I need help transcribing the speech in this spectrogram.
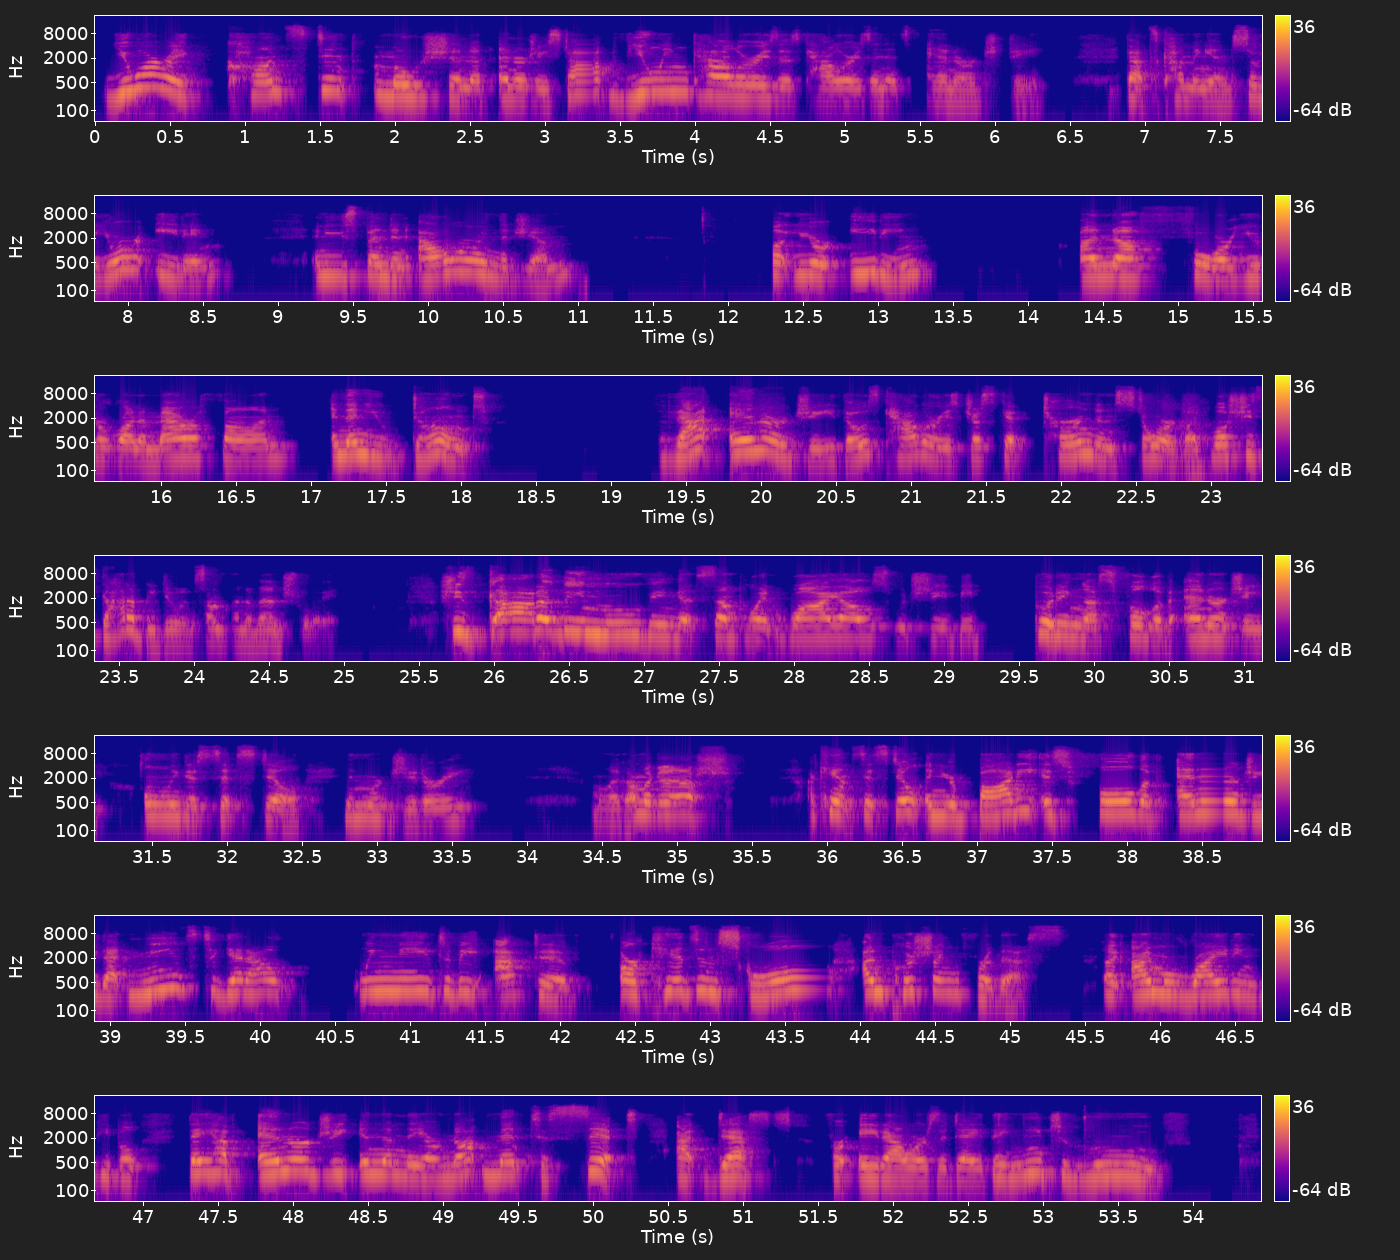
You are a constant motion of energy. Stop viewing calories as calories and it's energy that's coming in. So you're eating and you spend an hour in the gym but you're eating enough for you to run a marathon and then you don't that energy those calories just get turned and stored. Like well she's got to be doing something eventually. She's got to be moving at some point. Why else would she be putting us full of energy only to sit still? Then we're jittery. I'm like oh my gosh i can't sit still. And your body is full of energy that needs to get out. We need to be active our kids in school, I'm pushing for this. Like I'm writing people, they have energy in them. They are not meant to sit at desks for eight hours a day. They need to move.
